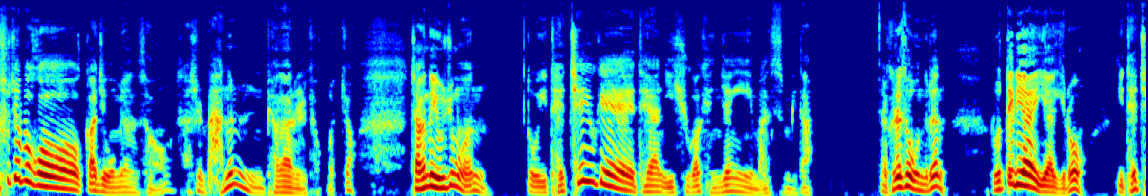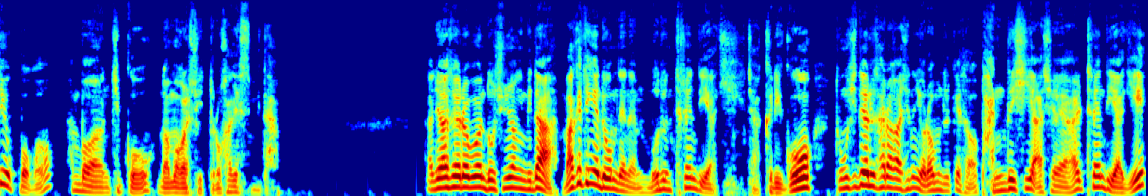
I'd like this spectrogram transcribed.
수제버거까지 오면서 사실 많은 변화를 겪었죠. 자, 근데 요즘은 또 이 대체육에 대한 이슈가 굉장히 많습니다. 자, 그래서 오늘은 롯데리아 이야기로 이 대체육 버거 한번 짚고 넘어갈 수 있도록 하겠습니다. 안녕하세요 여러분 노준영입니다. 마케팅에 도움되는 모든 트렌드 이야기 자 그리고 동시대를 살아가시는 여러분들께서 반드시 아셔야 할 트렌드 이야기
